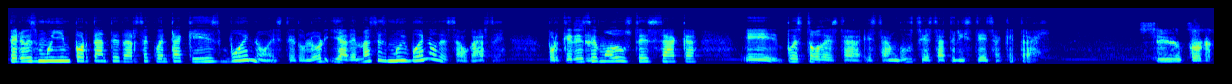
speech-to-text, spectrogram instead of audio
pero es muy importante darse cuenta que es bueno este dolor y además es muy bueno desahogarse, porque de ese modo usted saca eh, pues toda esta, esta angustia, esta tristeza que trae. Sí, doctora.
